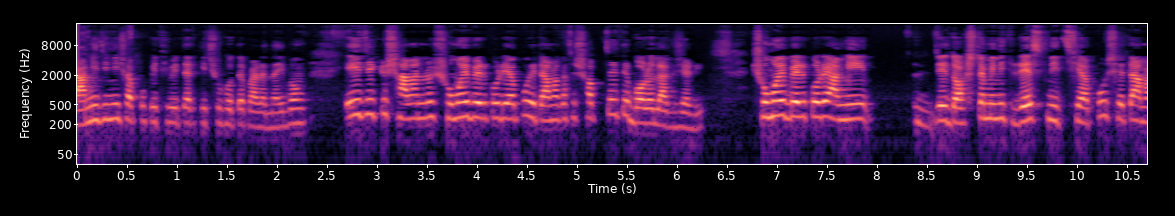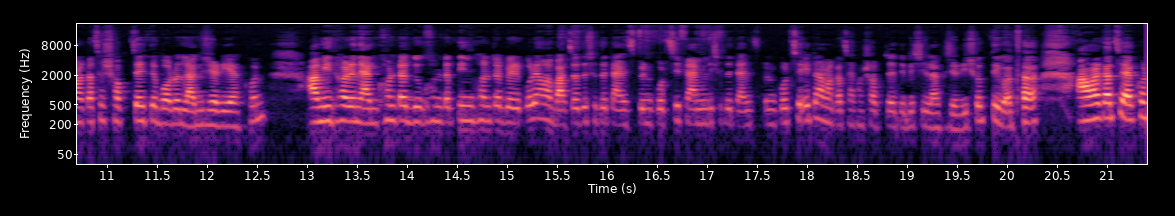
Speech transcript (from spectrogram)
দামি জিনিস আপু পৃথিবীতে আর কিছু হতে পারে না। এবং এই যে একটু সামান্য সময় বের করি আপু, এটা আমার কাছে সবচাইতে বড় লাক্সারি সময় বের করে আমি যে দশটা মিনিট রেস্ট নিচ্ছি আপু, সেটা আমার কাছে সবচাইতে বড় লাক্সারি এখন। আমি ধরেন এক ঘণ্টা, দু ঘণ্টা, তিন ঘণ্টা বের করে আমার বাচ্চাদের সাথে টাইম স্পেন্ড করছি ফ্যামিলির সাথে টাইম স্পেন্ড করছি, এটা আমার কাছে এখন সবচাইতে বেশি লাক্সারি সত্যি কথা। আমার কাছে এখন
